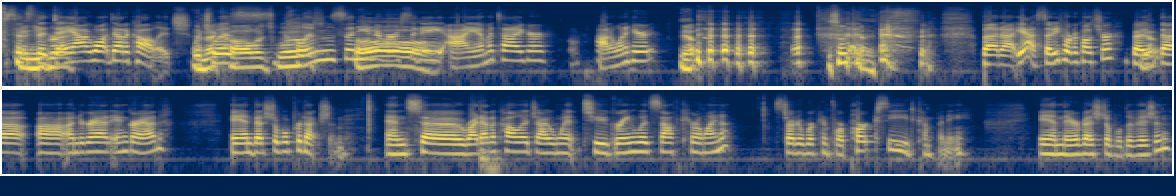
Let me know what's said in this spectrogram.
since the day I walked out of college, which was, college was, Clemson oh. University. I am a tiger. I don't want to hear it. Yep. it's okay. but uh, yeah, studied horticulture, both Yep. uh, uh, undergrad and grad, and vegetable production. And so, right out of college, I went to Greenwood, South Carolina. Started working for Park Seed Company in their vegetable division.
